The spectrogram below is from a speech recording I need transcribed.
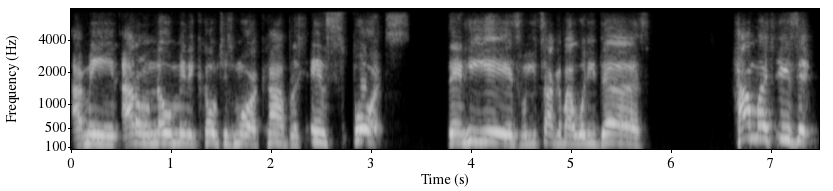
I mean I don't know many coaches more accomplished in sports than he is when you talk about what he does. How much is it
